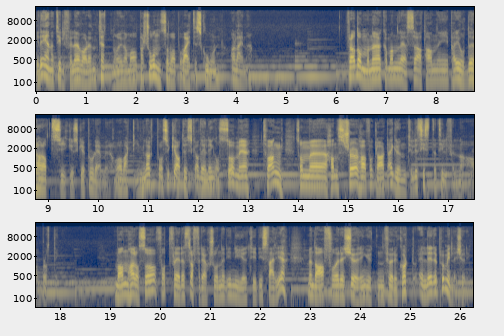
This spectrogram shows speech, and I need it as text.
I det ene tilfellet var det en 13 år gammel person som var på vei til skolen aleine. Fra dommene kan man lese at han i perioder har hatt psykiske problemer, og har vært innlagt på psykiatrisk avdeling også med tvang, som eh, han sjøl har forklart er grunnen til de siste tilfellene av blotting. Mannen har også fått flere straffereaksjoner i nyere tid i Sverige, men da for kjøring uten førerkort eller promillekjøring.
